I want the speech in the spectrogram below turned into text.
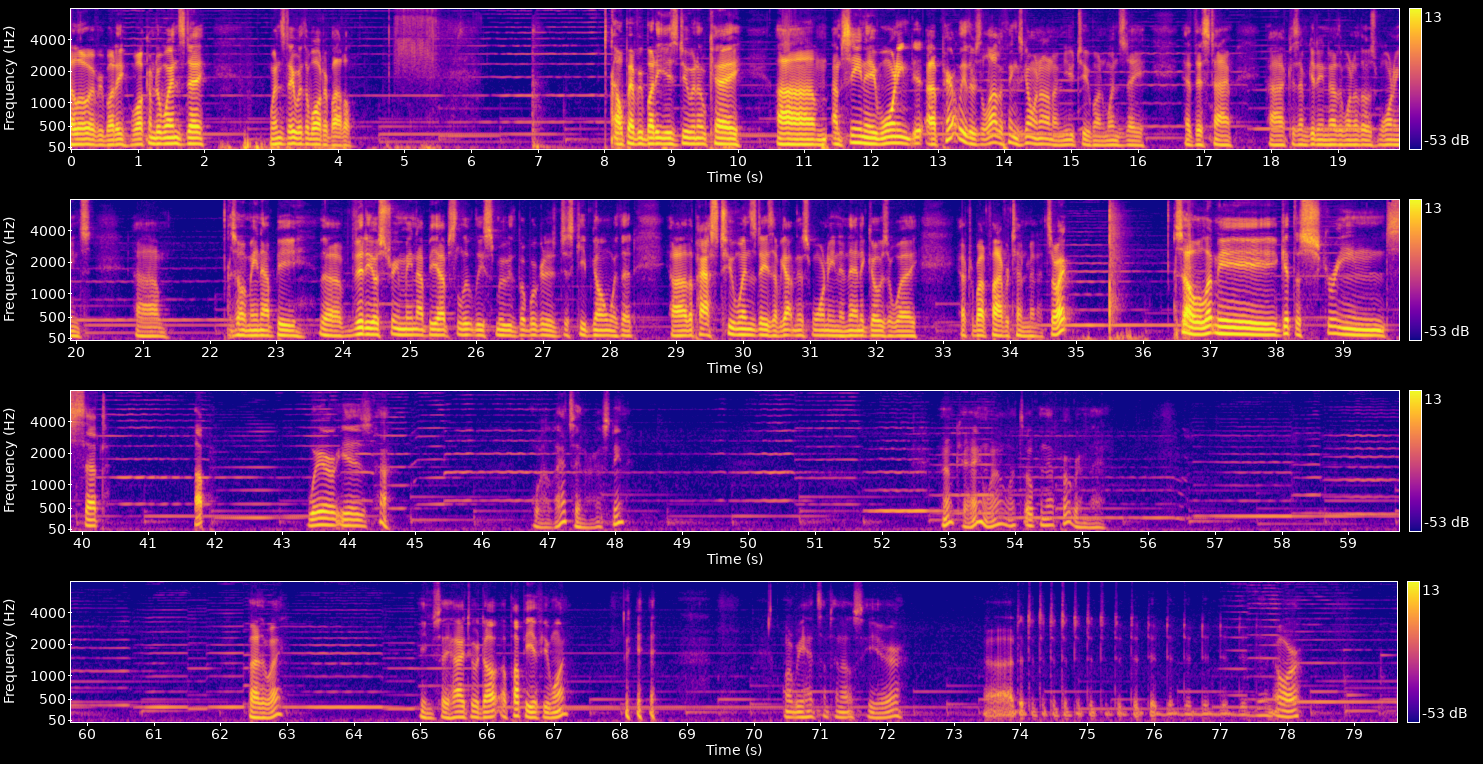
Hello, everybody. Welcome to Wednesday. Wednesday with a water bottle. I hope everybody is doing okay. Um, I'm seeing a warning. Apparently, there's a lot of things going on on YouTube on Wednesday at this time because uh, I'm getting another one of those warnings. Um, so it may not be the video stream may not be absolutely smooth, but we're going to just keep going with it. Uh, the past two Wednesdays, I've gotten this warning, and then it goes away after about five or ten minutes. All right. So let me get the screen set up. Where is, huh? Well, that's interesting. Okay, well, let's open that program then. By the way, you can say hi to a, dog, a puppy if you want. or we had something else here. Uh, or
